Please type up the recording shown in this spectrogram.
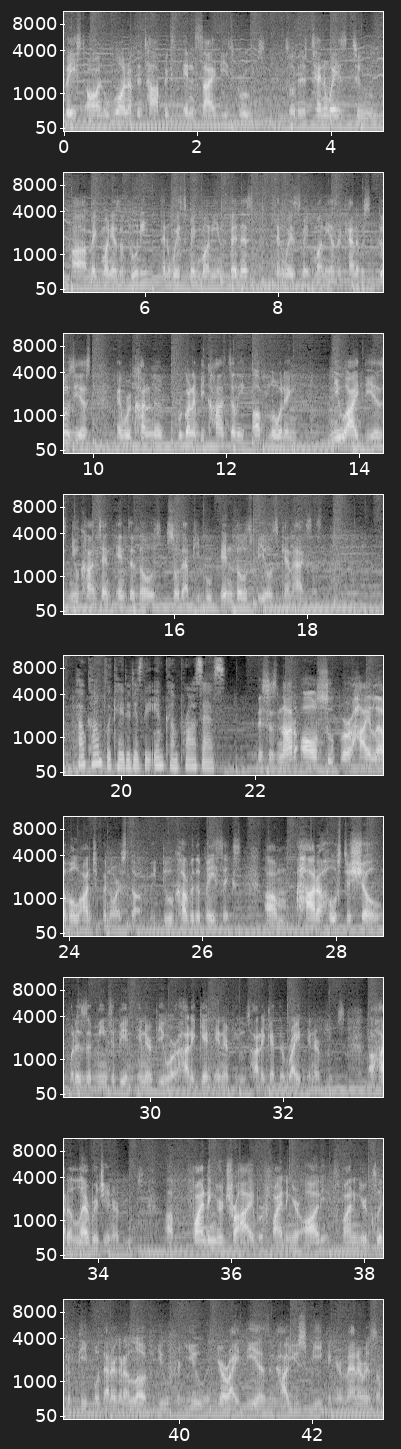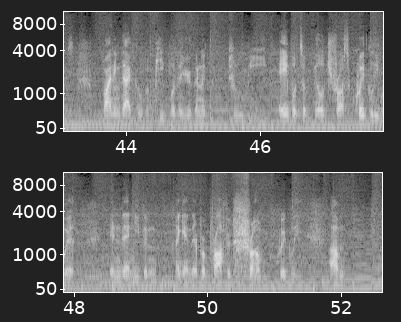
based on one of the topics inside these groups. So there's 10 ways to uh, make money as a foodie, 10 ways to make money in fitness, 10 ways to make money as a cannabis enthusiast, and we're kind of we're going to be constantly uploading new ideas, new content into those so that people in those fields can access them. How complicated is the income process? This is not all super high level entrepreneur stuff. We do cover the basics. Um, how to host a show. What does it mean to be an interviewer? How to get interviews. How to get the right interviews. Uh, how to leverage interviews. uh, finding your tribe or finding your audience, finding your clique of people that are going to love you for you and your ideas and how you speak and your mannerisms. Finding that group of people that you're going to, to be able to build trust quickly with, and then you can, again, therefore profit from quickly. Um,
